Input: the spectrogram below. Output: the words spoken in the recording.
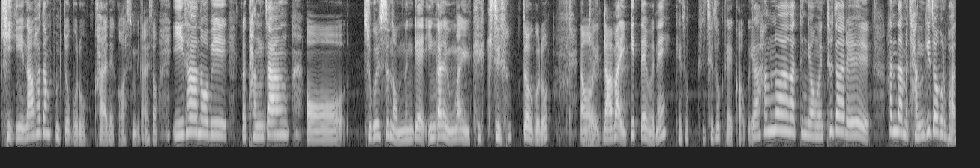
기기나 화장품 쪽으로 가야 될 것 같습니다. 그래서 이 산업이 그러니까 당장 어, 죽을 수는 없는 게 인간의 욕망이 이렇게 지속적으로 어, 네. 남아 있기 때문에 계속 지속될 거고요. 항노화 같은 경우는 투자를 한다면 장기적으로 봐-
